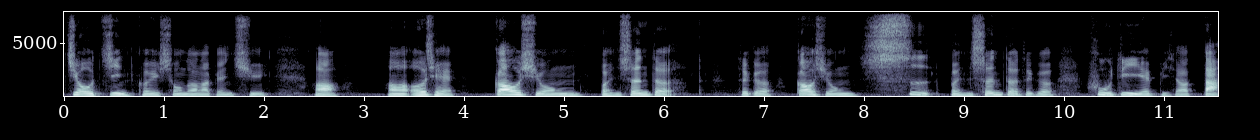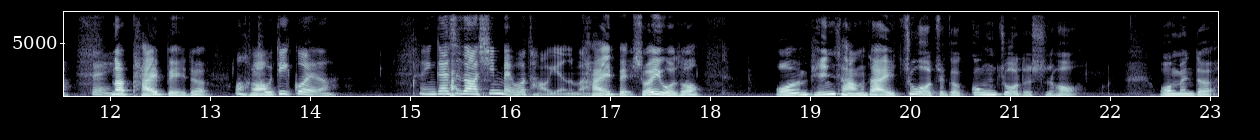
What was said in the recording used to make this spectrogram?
就近可以送到那边去，啊啊，而且高雄本身的这个高雄市本身的这个腹地也比较大，对，那台北的哦，哦土地贵了，那应该是到新北或桃园了吧？台北，所以我说，我们平常在做这个工作的时候，我们的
